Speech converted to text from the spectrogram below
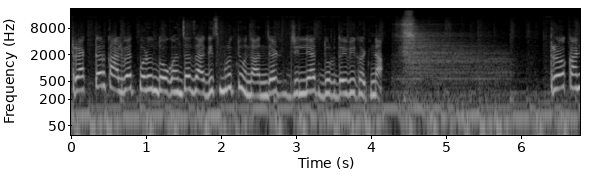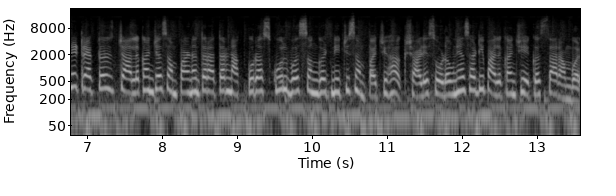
ट्रॅक्टर कालव्यात पडून दोघांचा जागीच मृत्यू नांदेड जिल्ह्यात दुर्दैवी घटना. ट्रक आणि ट्रॅक्टर चालकांच्या संपानंतर आता नागपुरात स्कूल बस संघटनेची संपाची हाक. शाळे सोडवण्यासाठी पालकांची एकच तारांबळ.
